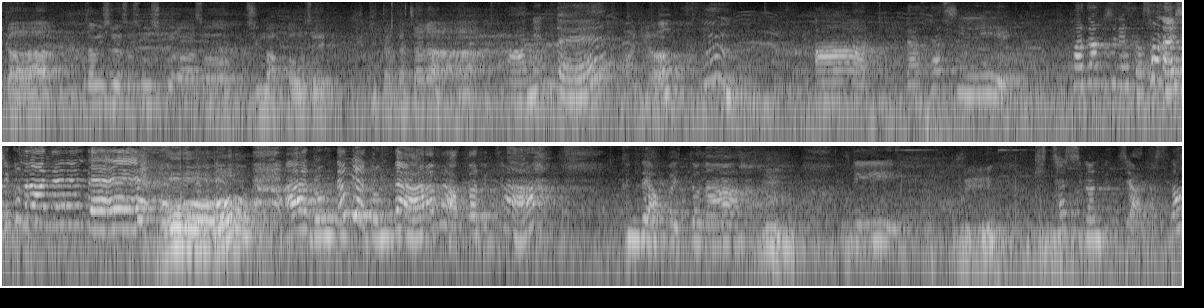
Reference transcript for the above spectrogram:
그러니까 화장실에서 손 씻고 나와서 지금 아빠 옷에 기 닦았잖아 아닌데? 아니야? 음. 아, 나 사실 화장실에서 손 안 씻고 나왔는데. 뭐? 아, 농담이야, 농담. 아빠 괜찮아. 근데 아빠 있잖아. 응 우리 우리 기차 시간 늦지 않았어?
